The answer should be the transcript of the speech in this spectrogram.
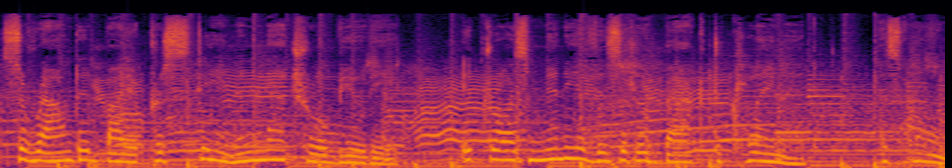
Surrounded by a pristine and natural beauty, it draws many a visitor back to claim it as home.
